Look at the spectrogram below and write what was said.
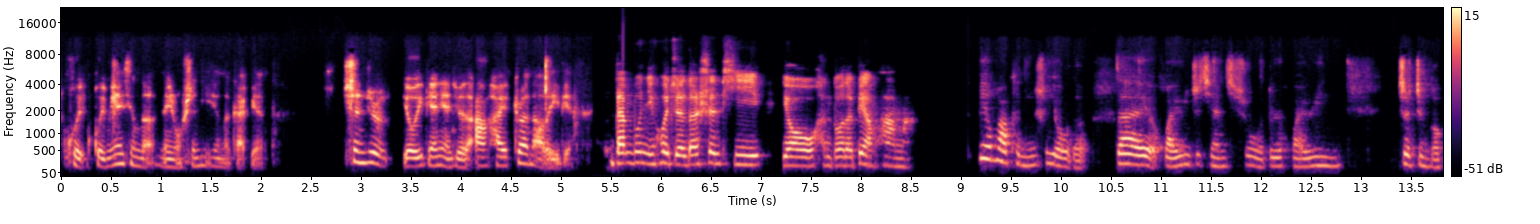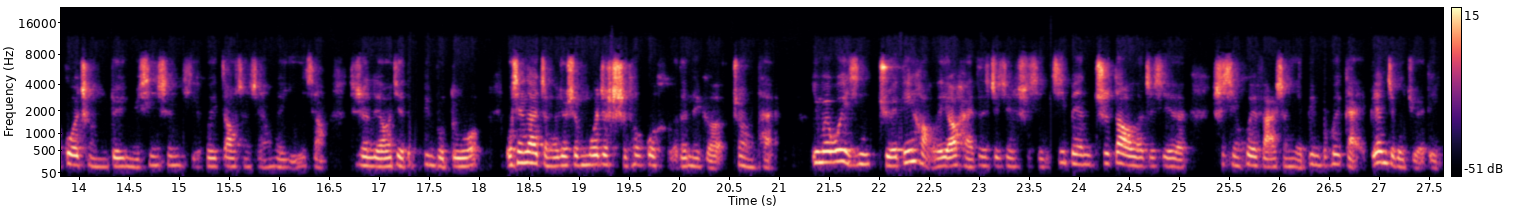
毁毁灭性的那种身体性的改变，甚至有一点点觉得啊，还赚到了一点。丹布，你会觉得身体有很多的变化吗？变化肯定是有的。在怀孕之前，其实我对怀孕这整个过程对女性身体会造成什么样的影响，其实了解的并不多。我现在整个就是摸着石头过河的那个状态，因为我已经决定好了要孩子这件事情，即便知道了这些事情会发生，也并不会改变这个决定。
